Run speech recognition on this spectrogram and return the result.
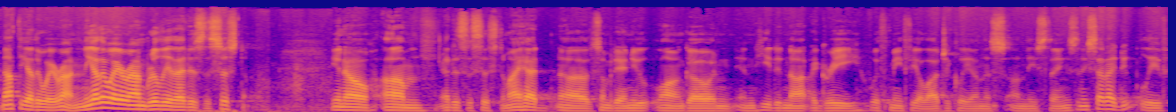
not the other way around. And the other way around, really, that is the system you know, um, that is the system. I had uh, somebody I knew long ago, and, and he did not agree with me theologically on this on these things. And he said, "I do believe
